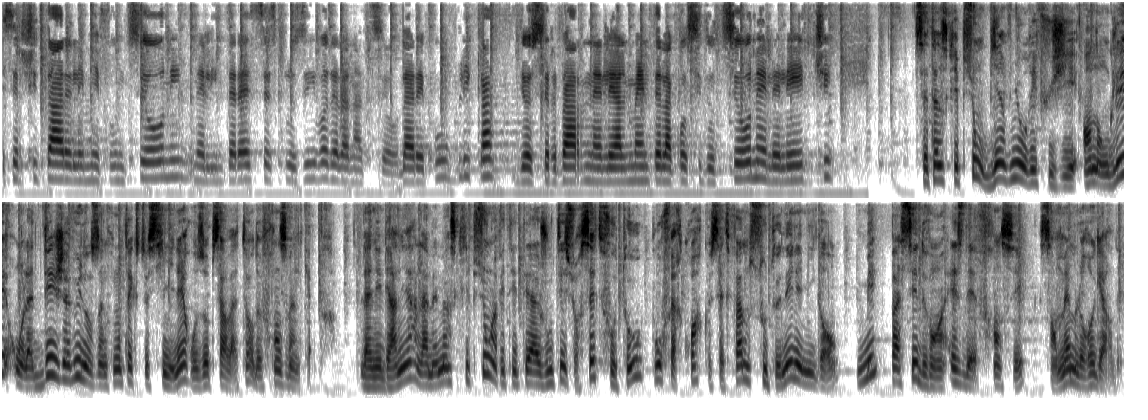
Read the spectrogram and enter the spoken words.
esercitare le mie funzioni nell'interesse esclusivo della nazione, la Repubblica, di osservarne lealmente la Costituzione e le leggi Cette inscription Bienvenue aux réfugiés en anglais, on l'a déjà vue dans un contexte similaire aux observateurs de France 24. L'année dernière, la même inscription avait été ajoutée sur cette photo pour faire croire que cette femme soutenait les migrants, mais passait devant un SDF français sans même le regarder.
